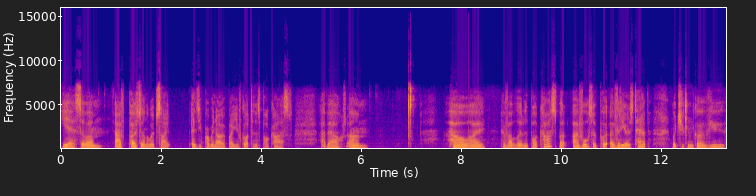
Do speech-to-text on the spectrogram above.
yeah, so um, I've posted on the website, as you probably know, but you've got to this podcast about um how I have uploaded the podcast, but I've also put a videos tab, which you can go view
